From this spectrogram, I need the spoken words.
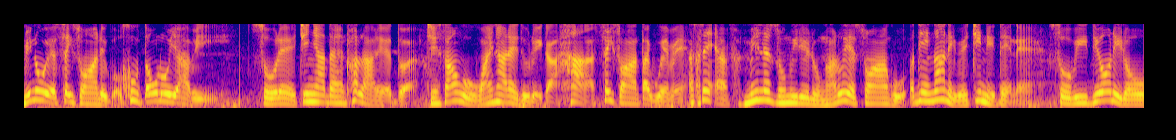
မင်းတို့ရဲ့စိတ်ဆွမ်းအားတွေကိုအခုသုံးလို့ရပြီ ဆိုတော့ကြီးညာတန်ထွက်လာတဲ့အတွက်ဂျင်ဆောင်ကိုဝိုင်းထားတဲ့သူတွေကဟာစိတ်ဆွမ်းအားတိုက်ပွဲပဲအဆင့် F မင်းလက်ဇုံမီတွေလိုငါတို့ရဲ့ဆွမ်းအားကိုအတင်ကနေပဲကြည့်နေတဲ့နဲ့ဆိုပြီးပြောနေတော့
